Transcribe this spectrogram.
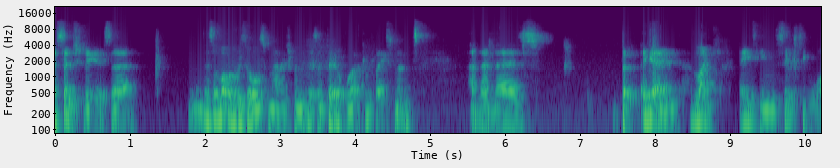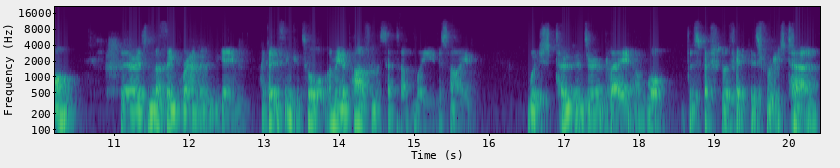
essentially it's a there's a lot of resource management. There's a bit of worker placement, and then there's but again, like 1861, there is nothing random in the game. I don't think at all. I mean, apart from the setup where you decide which tokens are in play and what the special effect is for each turn.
